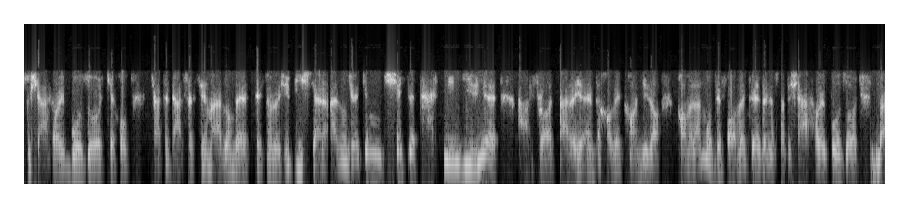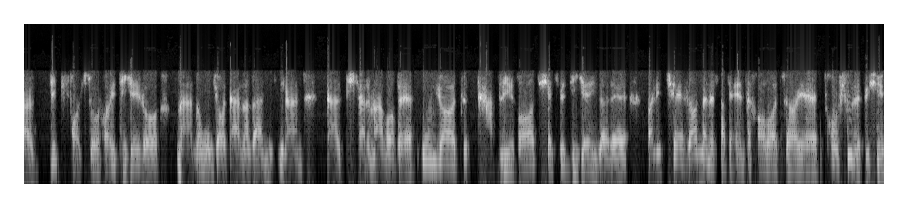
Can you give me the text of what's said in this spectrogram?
تو شهرهای بزرگ که خب سطح دسترسی مردم به تکنولوژی بیشتر از اونجایی که شکل تصمیم گیری افراد برای انتخاب کاندیدا کاملا متفاوته به نسبت شهرهای بزرگ و یک فاکتورهای دیگه رو مردم اونجا در نظر می‌گیرن. در بیشتر مواقع اونجا تبلیغات شکل دیگه ای داره. ولی تهران به نسبت انتخابات های پرشور پیشین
